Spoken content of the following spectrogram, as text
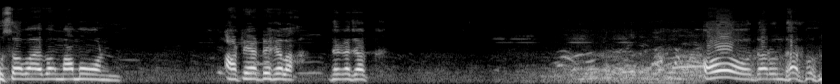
উসামা এবং মামুন আটে আটে খেলা। দেখা যাক। ও দারুণ দারুণ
